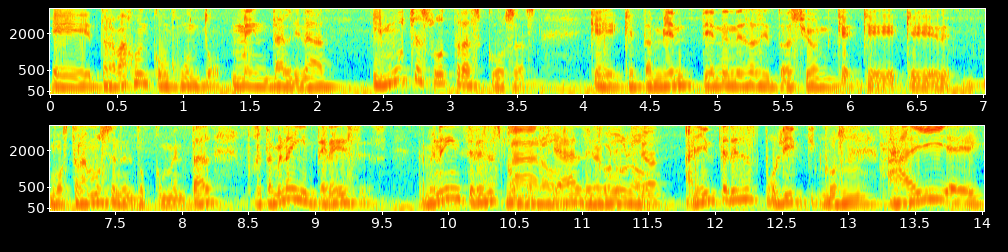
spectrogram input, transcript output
eh, trabajo en conjunto, mentalidad y muchas otras cosas que, que también tienen esa situación que, que- que mostramos en el documental, porque también hay intereses, también hay intereses Claro, comerciales, seguro. hay intereses políticos, hay eh,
